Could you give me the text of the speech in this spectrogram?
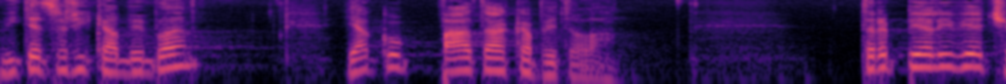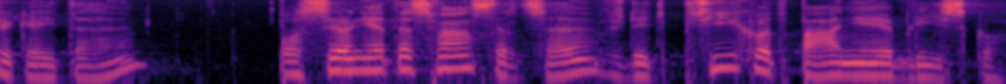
Víte, co říká Bible? Jakub pátá kapitola. Trpělivě čekejte, posilněte svá srdce, vždyť příchod páně je blízko.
